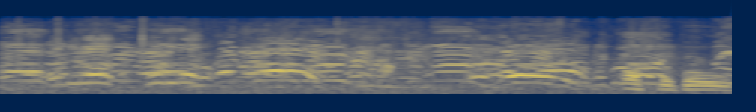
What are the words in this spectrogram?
Hold it up! Hold it up! Off the ball.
